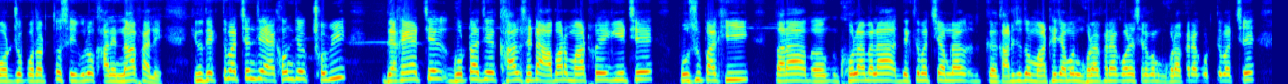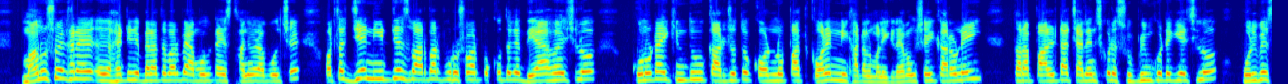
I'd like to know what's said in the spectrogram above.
বর্জ্য পদার্থ সেইগুলো খালে না ফেলে। কিন্তু দেখতে পাচ্ছেন যে এখন যে ছবি দেখা যাচ্ছে গোটা যে খাল সেটা আবার মাঠ হয়ে গিয়েছে। পশু পাখি তারা খোলামেলা দেখতে পাচ্ছি আমরা কার্যত মাঠে যেমন ঘোরাফেরা করে, সেরকম ঘোরাফেরা করতে পারছে। মানুষও এখানে হেঁটে বেড়াতে পারবে, এমনটাই স্থানীয়রা বলছে। অর্থাৎ যে নির্দেশ বারবার পুরসভার পক্ষ থেকে দেয়া হয়েছিল কোনোটাই কিন্তু কার্যত কর্ণপাত করেননি খাটাল মালিকরা এবং সেই কারণেই তারা পাল্টা চ্যালেঞ্জ করে সুপ্রিম কোর্টে গিয়েছিল। পরিবেশ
